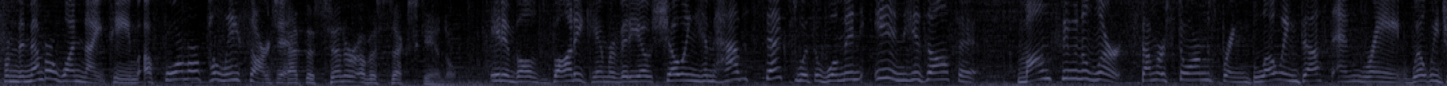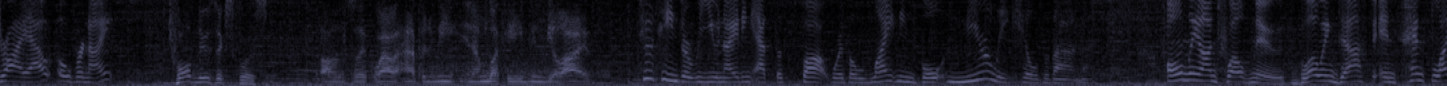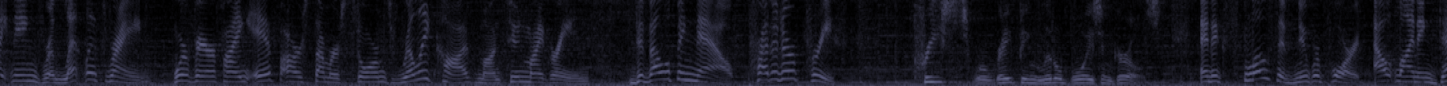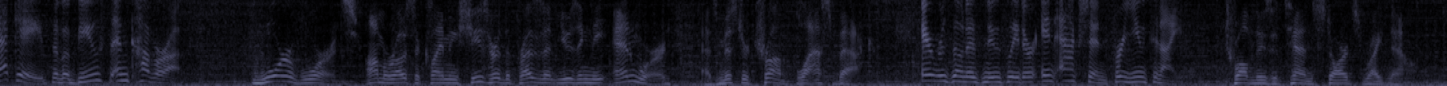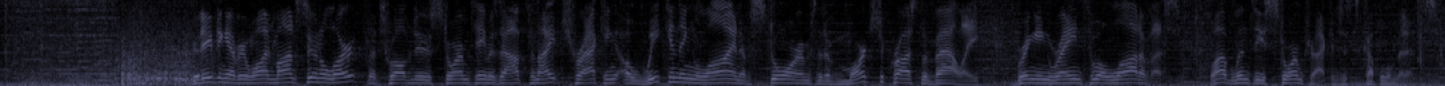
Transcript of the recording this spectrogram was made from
from the number one night team, a former police sergeant. At the center of a sex scandal. It involves body camera video showing him have sex with a woman in his office. Monsoon alert. Summer storms bring blowing dust and rain. Will we dry out overnight? 12 News exclusive. Oh, I was like, wow, it happened to me, and I'm lucky to even be alive. Two teens are reuniting at the spot where the lightning bolt nearly killed them. Only on 12 News, blowing dust, intense lightning, relentless rain. We're verifying if our summer storms really cause monsoon migraines. Developing now, predator priests. Priests were raping little boys and girls. An explosive new report outlining decades of abuse and cover ups. War of words. Omarosa claiming she's heard the president using the N word as Mr. Trump blasts back. Arizona's news leader in action for you tonight. 12 News at 10 starts right now. Good evening, everyone. Monsoon alert. The 12 News storm team is out tonight tracking a weakening line of storms that have marched across the valley, bringing rain to a lot of us. We'll have Lindsay's storm track in just a couple of minutes.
